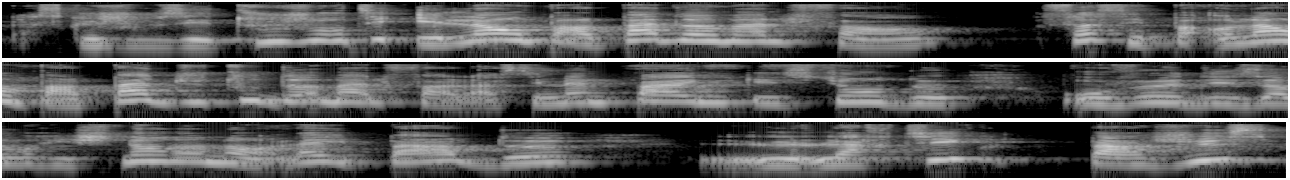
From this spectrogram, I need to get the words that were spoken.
Parce que je vous ai toujours dit, et là on ne parle pas d'homme alpha, hein. Ça c'est pas, là on parle pas du tout d'homme alpha, là c'est même pas une question de on veut des hommes riches, non non non, là il parle de l'article parle juste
